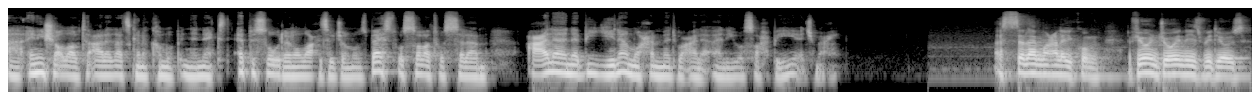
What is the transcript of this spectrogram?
Uh, and inshallah ta'ala, that's going to come up in the next episode. And Allah Azza wa knows best. Wassalatu wassalam ala nabiyyina Muhammad wa ala alihi wa sahbihi ajma'in. Assalamu alaikum. If you're enjoying these videos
